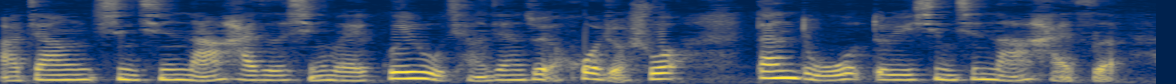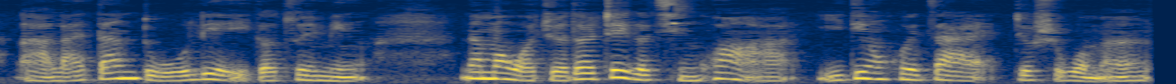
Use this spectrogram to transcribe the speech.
啊，将性侵男孩子的行为归入强奸罪，或者说单独对于性侵男孩子啊来单独列一个罪名。那么我觉得这个情况啊，一定会在就是我们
